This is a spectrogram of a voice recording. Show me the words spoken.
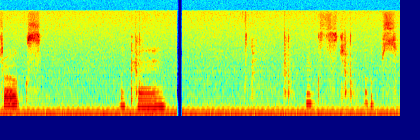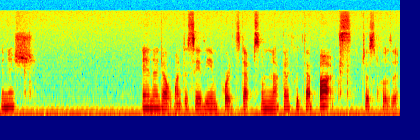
strokes. Okay. Next. Oops, finish. And I don't want to save the import step, so I'm not going to click that box. Just close it.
